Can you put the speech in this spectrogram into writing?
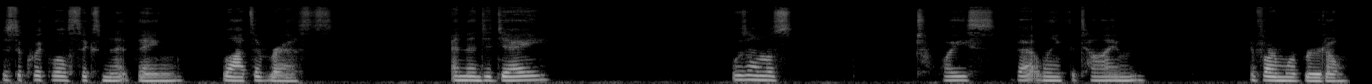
Just a quick little six minute thing, lots of rests. And then today was almost twice that length of time and far more brutal.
